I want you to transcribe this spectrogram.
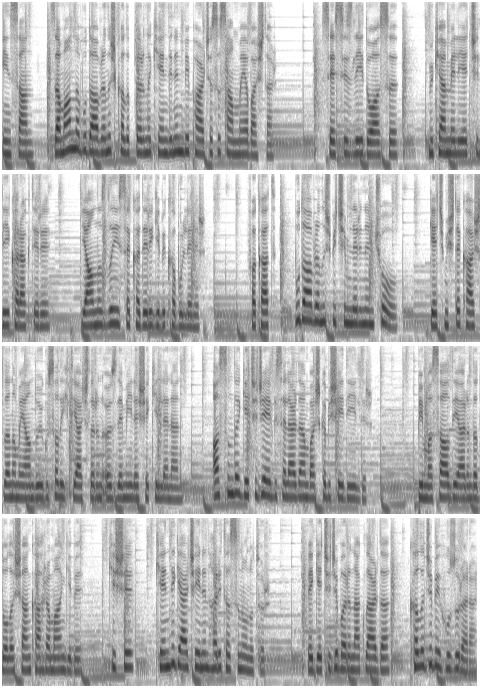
İnsan, zamanla bu davranış kalıplarını kendinin bir parçası sanmaya başlar. Sessizliği doğası, mükemmeliyetçiliği karakteri, yalnızlığı ise kaderi gibi kabullenir. Fakat bu davranış biçimlerinin çoğu, geçmişte karşılanamayan duygusal ihtiyaçların özlemiyle şekillenen, aslında geçici elbiselerden başka bir şey değildir bir masal diyarında dolaşan kahraman gibi, kişi kendi gerçeğinin haritasını unutur ve geçici barınaklarda kalıcı bir huzur arar.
